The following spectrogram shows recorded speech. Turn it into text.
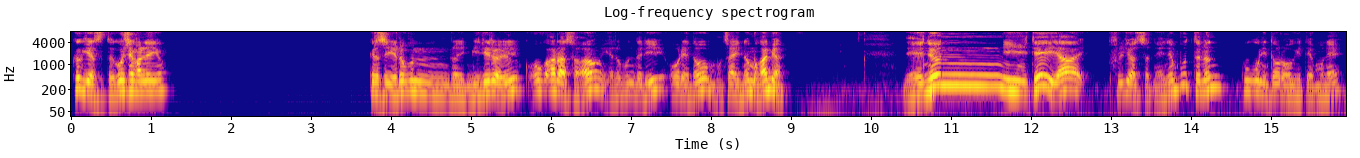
거기에서 더 고생할래요? 그래서 여러분의 미래를 꼭 알아서 여러분들이 올해도 무사히 넘어가면 내년이 돼야 풀려서 내년부터는 구군이 돌아오기 때문에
